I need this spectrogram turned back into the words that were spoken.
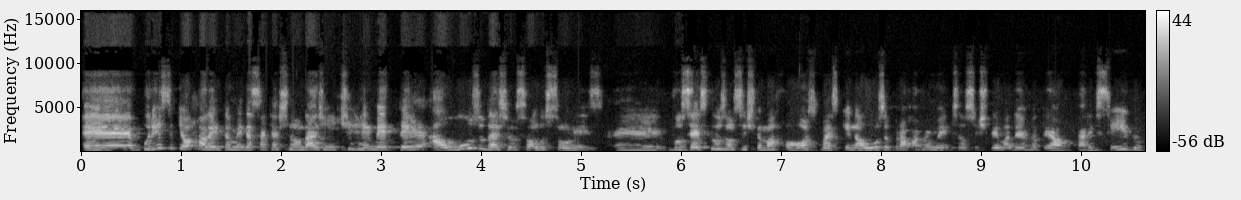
É, por isso que eu falei também dessa questão da gente remeter ao uso dessas soluções. É, vocês que usam o sistema FOSS, mas que não usam, provavelmente seu sistema deve ter algo parecido,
